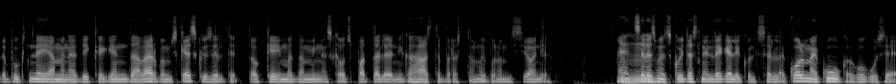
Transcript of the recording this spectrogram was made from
lõpuks leiame nad ikkagi enda värbamiskeskuselt, et okei okay,, ma tahan minna Scouts-pataljoni, kahe aasta pärast on võib-olla missioonil. Et -hmm. selles mõttes, kuidas neil tegelikult selle kolme kuuga kogu see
